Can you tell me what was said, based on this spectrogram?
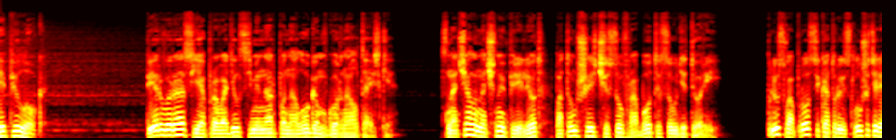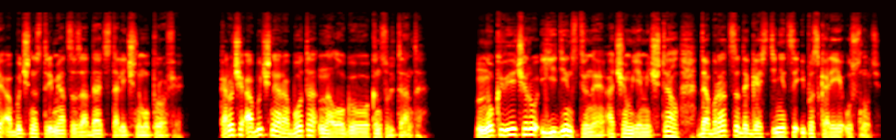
Эпилог. Первый раз я проводил семинар по налогам в Горно-Алтайске. Сначала ночной перелет, потом 6 часов работы с аудиторией. Плюс вопросы, которые слушатели обычно стремятся задать столичному профи. Короче, обычная работа налогового консультанта. Но к вечеру единственное, о чем я мечтал, добраться до гостиницы и поскорее уснуть.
